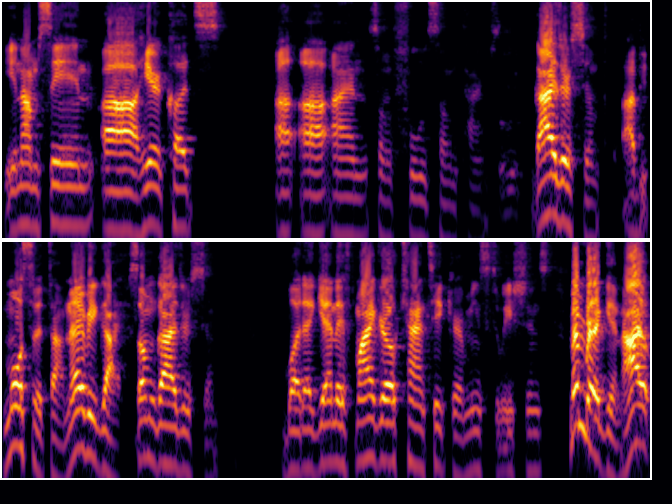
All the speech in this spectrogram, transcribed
You know what I'm saying? Uh, haircuts, uh, uh, and some food sometimes. Food. Guys are simple. I'll be most of the time. Not every guy. Some guys are simple. But again, if my girl can't take care of me in situations, remember again, I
